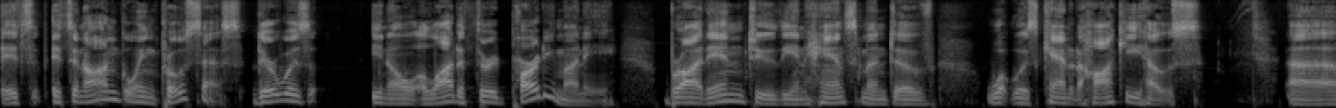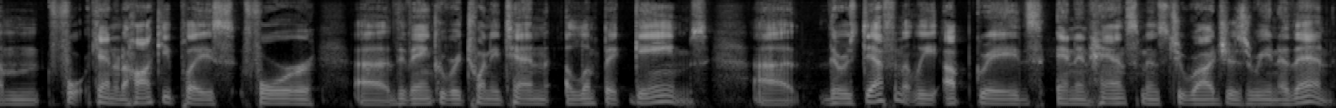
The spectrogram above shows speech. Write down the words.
it's it's an ongoing process. There was, you know, a lot of third party money brought into the enhancement of what was Canada Hockey House um, for Canada Hockey Place for uh, the Vancouver 2010 Olympic Games. Uh, there was definitely upgrades and enhancements to Rogers Arena then.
